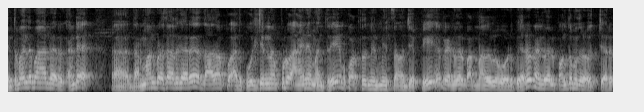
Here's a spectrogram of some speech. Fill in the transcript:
ఇంతమంది మారినారు. అంటే ధర్మాన్ ప్రసాద్ గారే దాదాపు అది కూల్చినప్పుడు ఆయనే మంత్రి కొత్తది నిర్మిస్తామని చెప్పి రెండు వేల పద్నాలుగులో ఓడిపోయారు రెండు వేల పంతొమ్మిదిలో వచ్చారు.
